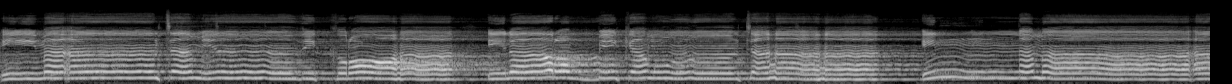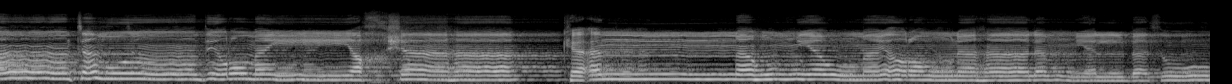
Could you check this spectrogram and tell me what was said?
فيم انت من ذكراها إلى ربك منتهاها. إنما أنت منذر من يخشاها. كأنهم يوم يرونها لم يلبثوا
